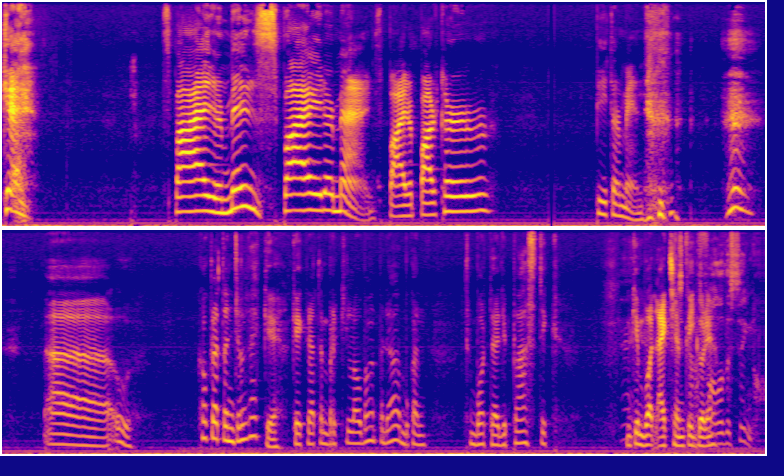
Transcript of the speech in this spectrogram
Okay. Spider-Man, Spider-Man, Spider Parker, Peter Man. uh, uh, kok kelihatan jelek ya? Kayak kelihatan berkilau banget padahal bukan terbuat dari plastik. Mungkin buat action figure ya. the signal.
